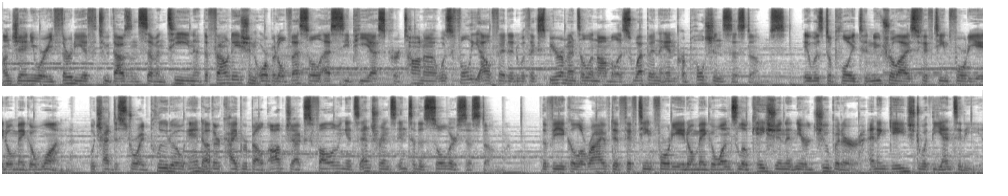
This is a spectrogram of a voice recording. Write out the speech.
on January 30th, 2017, the Foundation orbital vessel SCPS Cortana was fully outfitted with experimental anomalous weapon and propulsion systems. It was deployed to neutralize 1548 Omega-1, which had destroyed Pluto and other Kuiper Belt objects following its entrance into the solar system. The vehicle arrived at 1548 Omega-1's location near Jupiter and engaged with the entity.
